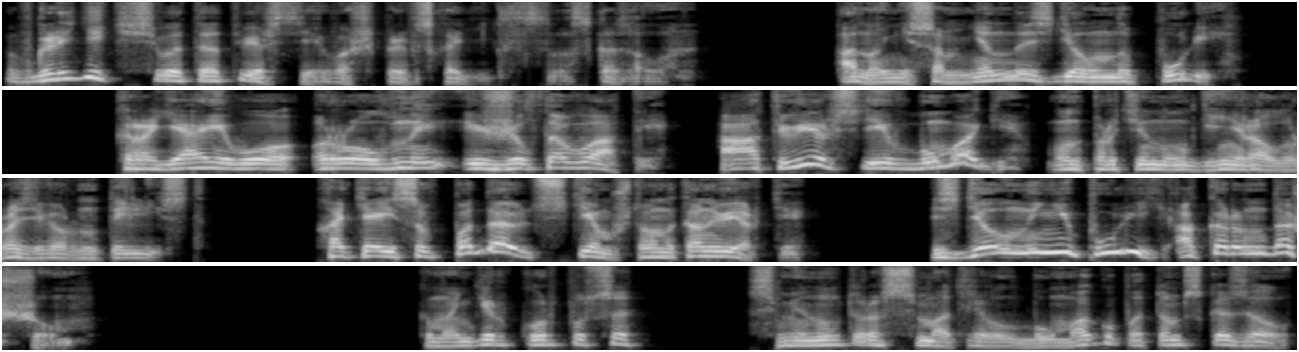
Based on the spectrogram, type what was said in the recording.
«Вглядитесь в это отверстие, ваше превосходительство», — сказал он. Оно, несомненно, сделано пулей. Края его ровны и желтоваты, а отверстия в бумаге, он протянул генералу развернутый лист, хотя и совпадают с тем, что на конверте, сделаны не пулей, а карандашом. Командир корпуса с минуту рассматривал бумагу, потом сказал,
